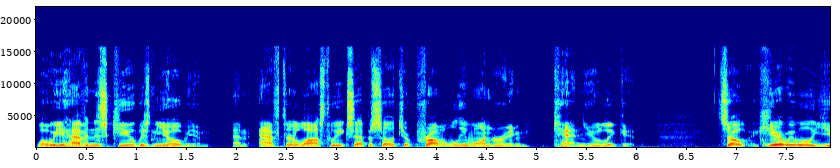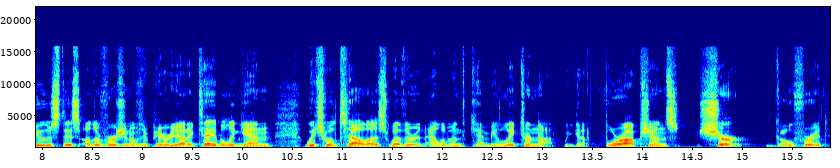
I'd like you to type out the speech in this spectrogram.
What we have in this cube is niobium, and after last week's episode, you're probably wondering, can you lick it? So here we will use this other version of the periodic table again, which will tell us whether an element can be licked or not. We got four options. Sure, go for it.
